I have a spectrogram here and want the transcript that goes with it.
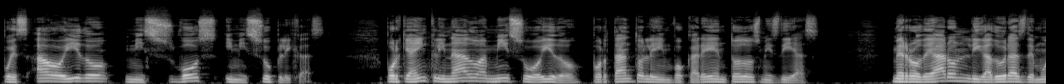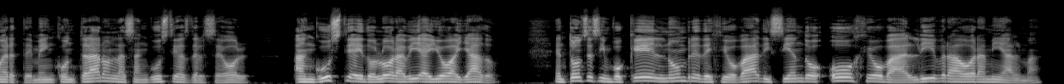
pues ha oído mis voz y mis súplicas, porque ha inclinado a mí su oído, por tanto le invocaré en todos mis días. Me rodearon ligaduras de muerte, me encontraron las angustias del Seol. Angustia y dolor había yo hallado. Entonces invoqué el nombre de Jehová, diciendo, Oh Jehová, libra ahora mi alma.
